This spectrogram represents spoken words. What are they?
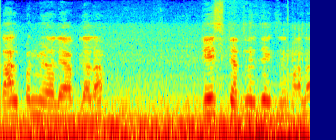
काल पण मिळाले आपल्याला. तेच त्यातलंच एक जण मला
